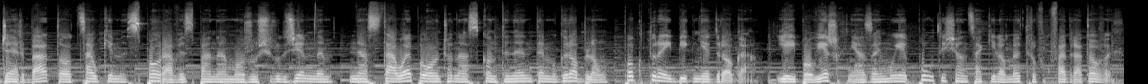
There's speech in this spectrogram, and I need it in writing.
Dżerba to całkiem spora wyspa na Morzu Śródziemnym, na stałe połączona z kontynentem Groblą, po której biegnie droga. Jej powierzchnia zajmuje pół tysiąca kilometrów kwadratowych.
